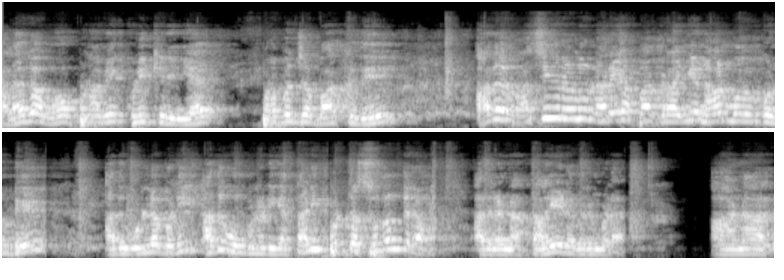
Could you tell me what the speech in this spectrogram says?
அழகா ஓப்பனாவே குளிக்கிறீங்க. பிரபஞ்சம் பார்க்குது அதை ரசிகர்களும் நிறைய பார்க்குறாங்க நான் முகம் கொண்டு. அது உள்ளபடி அது உங்களுடைய தனிப்பட்ட சுதந்திரம். அதுல நான் தலையிட விரும்பல. ஆனால்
